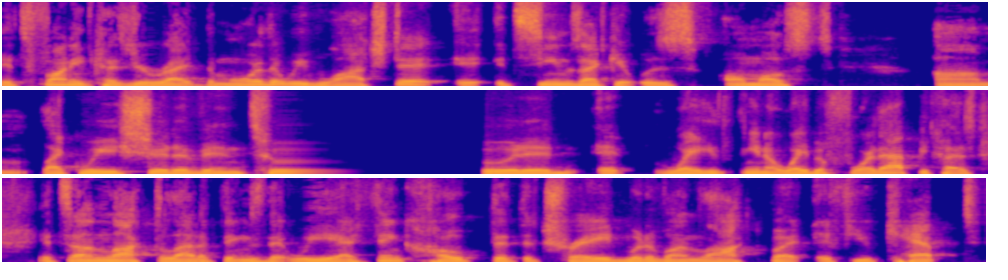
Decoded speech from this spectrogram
it's funny because you're right. The more that we've watched it, it, it seems like it was almost um, like we should have intuited it way you know way before that because it's unlocked a lot of things that we I think hoped that the trade would have unlocked. But if you kept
